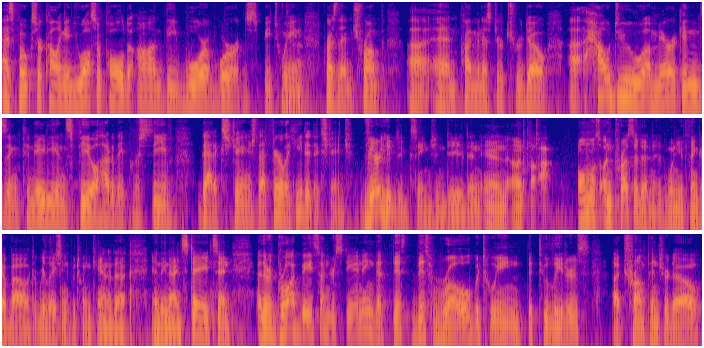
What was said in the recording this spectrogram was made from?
as folks are calling in, you also polled on the war of words between yeah. President Trump uh, and Prime Minister Trudeau. Uh, how do Americans and Canadians feel? How do they perceive that exchange, that fairly heated exchange? Very heated exchange indeed. And, and uh, almost unprecedented when you think about relations between Canada and the United States. And there's broad-based understanding that this, this row between the two leaders, uh, Trump and Trudeau,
